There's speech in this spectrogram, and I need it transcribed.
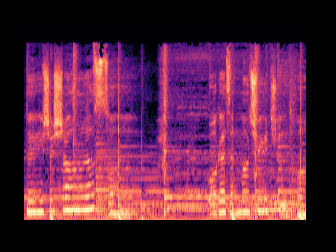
被谁上了锁？我该怎么去挣脱？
